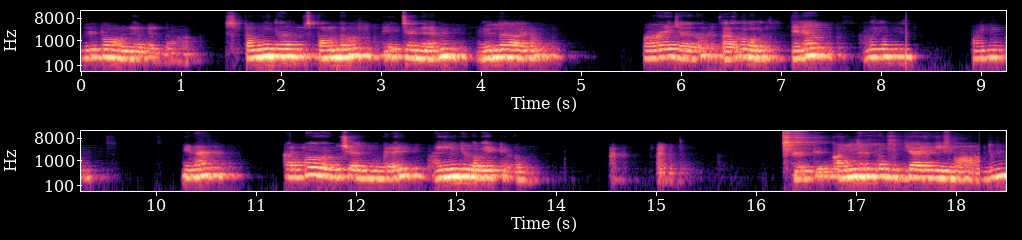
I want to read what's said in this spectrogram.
விருப்பம் உள்ளவர்கள் ஸ்பந்தம் ஸ்பந்தம் ஹரிச்சந்திரன் வெங்காயம் பாரிஜாதம் கர்மம் என என கற்பக உச்சங்களை ஐந்து வகைப்படும். அடுத்து கந்தர்ப்ப வித்யாலயமாகவும்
